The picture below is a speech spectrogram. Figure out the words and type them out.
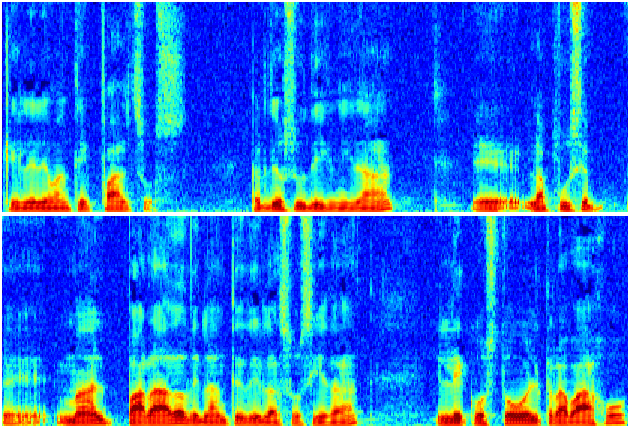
que le levanté falsos. Perdió su dignidad, eh, la puse eh, mal parada delante de la sociedad, le costó el trabajo,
